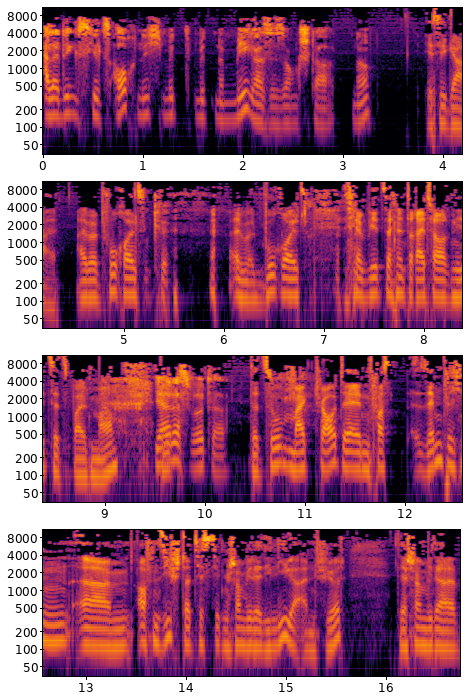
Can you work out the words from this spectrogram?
allerdings jetzt auch nicht mit, mit einem Megasaisonstart, ne? Ist egal. Albert Buchholz, okay. Albert Buchholz, der wird seine 3000 Hits jetzt bald machen. Ja, das wird er. Dazu Mike Trout, der in fast sämtlichen ähm, Offensivstatistiken schon wieder die Liga anführt der schon wieder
